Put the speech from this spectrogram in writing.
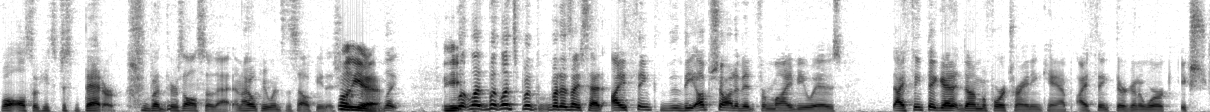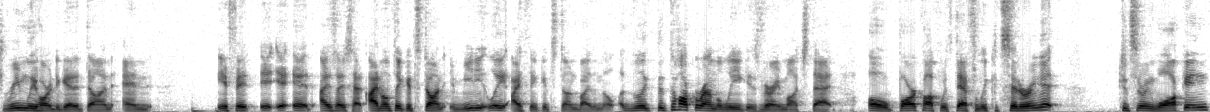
well, also he's just better, but there's also that, and I hope he wins the Selke this year. Well, yeah. Like, He- but let, but let's but but as I said, I think the, the upshot of it, from my view, is I think they get it done before training camp. I think they're going to work extremely hard to get it done, and if it, it, it, it as I said, I don't think it's done immediately. I think it's done by the middle. Like the talk around the league is very much that oh, Barkov was definitely considering it, considering walking,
